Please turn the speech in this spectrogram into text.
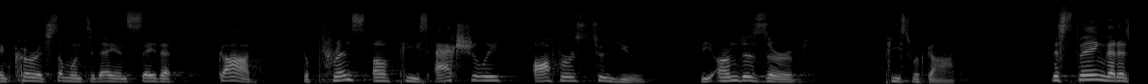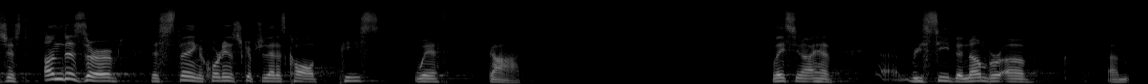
encourage someone today and say that God, the Prince of Peace, actually offers to you the undeserved peace with God. This thing that is just undeserved, this thing, according to Scripture, that is called peace with God. Lacey and I have uh, received a number of um,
